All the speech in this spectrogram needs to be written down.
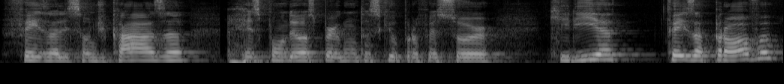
fez a lição de casa, respondeu as perguntas que o professor queria, fez a prova,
